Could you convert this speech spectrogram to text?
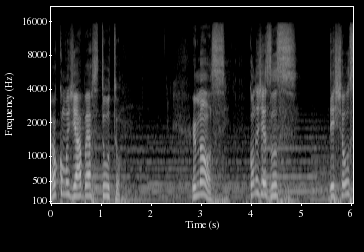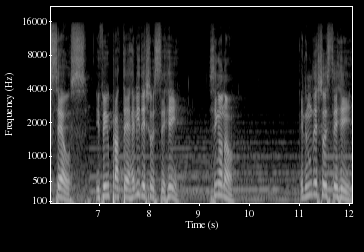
Olha como o diabo é astuto. Irmãos, quando Jesus deixou os céus e veio para a terra, ele deixou de ser rei? Sim ou não? Ele não deixou de ser rei.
